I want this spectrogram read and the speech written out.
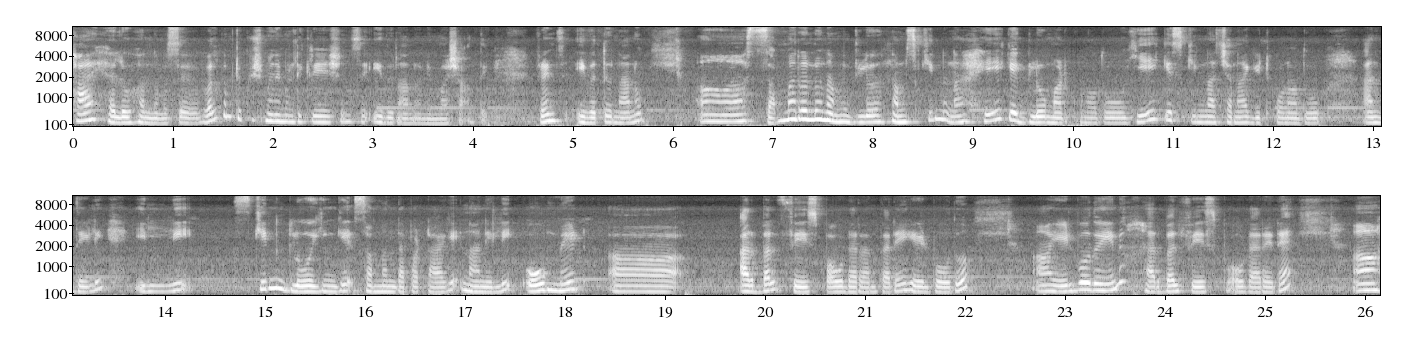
Hi hello ಹನ್ ನಮಸ್ತೆ. Welcome to Kushmani multi creations ಇದು ನಾನು ನಿಮ್ಮ ಶಾಂತಿ. ಫ್ರೆಂಡ್ಸ್ ಇವತ್ತು ನಾನು ಸಮ್ಮರಲ್ಲೂ ನಮ್ಮ ಗ್ಲೋ ನಮ್ಮ ಸ್ಕಿನ್ನನ್ನು ಹೇಗೆ ಗ್ಲೋ ಮಾಡ್ಕೊಳೋದು, ಹೇಗೆ ಸ್ಕಿನ್ನ ಚೆನ್ನಾಗಿ ಇಟ್ಕೊಳೋದು ಅಂಥೇಳಿ ಇಲ್ಲಿ ಸ್ಕಿನ್ ಗ್ಲೋಯಿಂಗ್ಗೆ ಸಂಬಂಧಪಟ್ಟ ಹಾಗೆ ನಾನಿಲ್ಲಿ home made herbal face powder ಅಂತಲೇ ಹೇಳ್ಬೋದು. ಹೇಳ್ಬೋದು ಏನು? ಹರ್ಬಲ್ ಫೇಸ್ ಪೌಡರೇ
